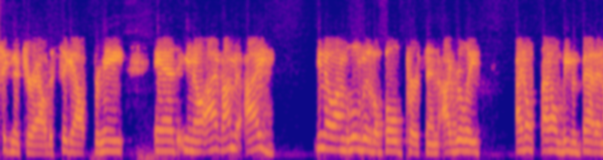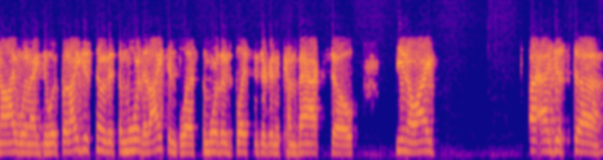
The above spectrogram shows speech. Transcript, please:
signature out, a sig out for me. And you know, I'm, I'm, I, you know, I'm a little bit of a bold person. I really I don't I don't even bat an eye when I do it, but I just know that the more that I can bless, the more those blessings are going to come back. So, you know, I I, I just uh,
